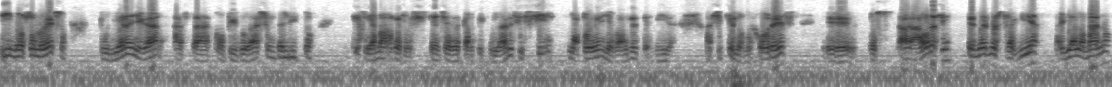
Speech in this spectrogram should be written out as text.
y no solo eso, pudiera llegar hasta configurarse un delito que se llama de resistencia de particulares y sí la pueden llevar detenida. Así que lo mejor es, eh, pues ahora sí, tener nuestra guía ahí a la mano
